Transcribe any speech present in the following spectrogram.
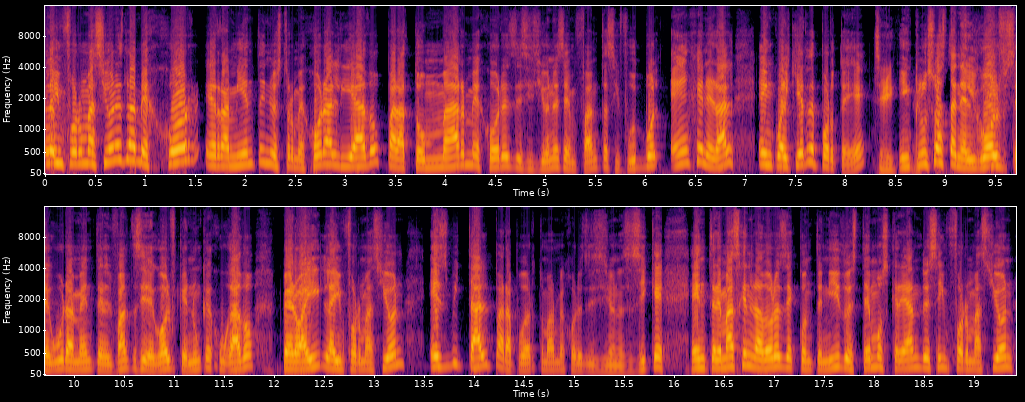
La información es la mejor herramienta y nuestro mejor aliado para tomar mejores decisiones en fantasy fútbol en general, en cualquier deporte, ¿eh? Sí. Incluso hasta en el golf, seguramente, en el fantasy de golf que nunca he jugado, pero ahí la información es vital para poder tomar mejores decisiones. Así que entre más generadores de contenido estemos creando esa información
